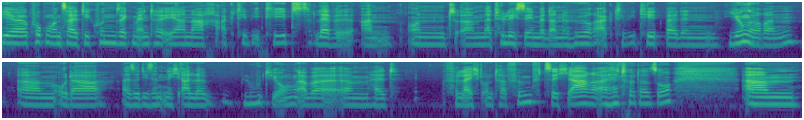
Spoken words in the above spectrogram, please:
wir gucken uns halt die Kundensegmente eher nach Aktivitätslevel an. Und ähm, natürlich sehen wir dann eine höhere Aktivität bei den Jüngeren ähm, oder, also die sind nicht alle blutjung, aber ähm, halt vielleicht unter 50 Jahre alt oder so. Ähm,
